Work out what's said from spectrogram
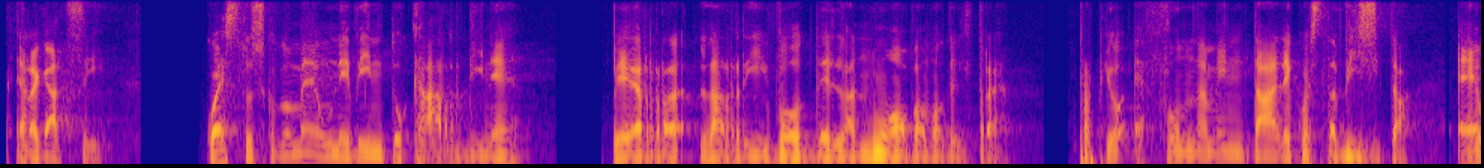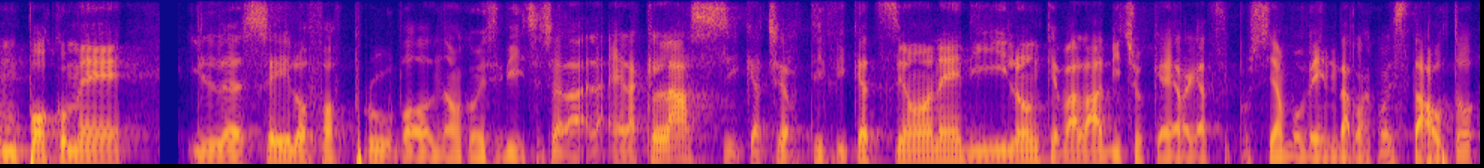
E ragazzi, questo secondo me è un evento cardine per l'arrivo della nuova Model 3. Proprio è fondamentale questa visita. È un po' come il sale of approval, no? come si dice, cioè la, è la classica certificazione di Elon che va là e dice ok ragazzi possiamo venderla quest'auto,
